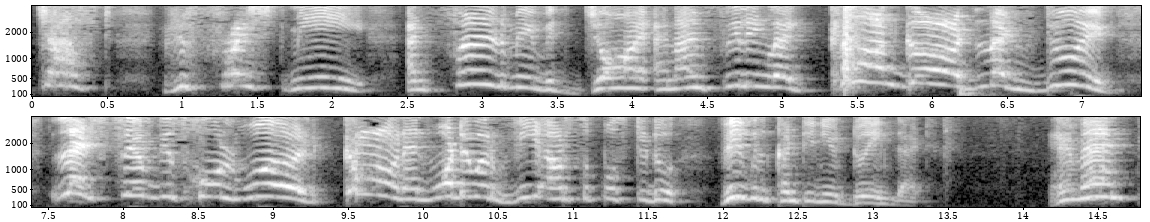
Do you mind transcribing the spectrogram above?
just refreshed me and filled me with joy and I'm feeling like, come on God, let's do it. Let's save this whole world. Come on and whatever we are supposed to do, we will continue doing that. Amen.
